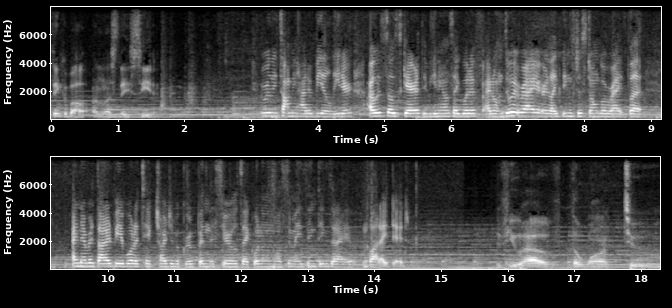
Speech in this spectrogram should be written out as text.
think about unless they see it. It really taught me how to be a leader. I was so scared at the beginning. I was like, what if I don't do it right or like things just don't go right? But I never thought I'd be able to take charge of a group, and this year was like one of the most amazing things that I'm glad I did. If you have the want to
